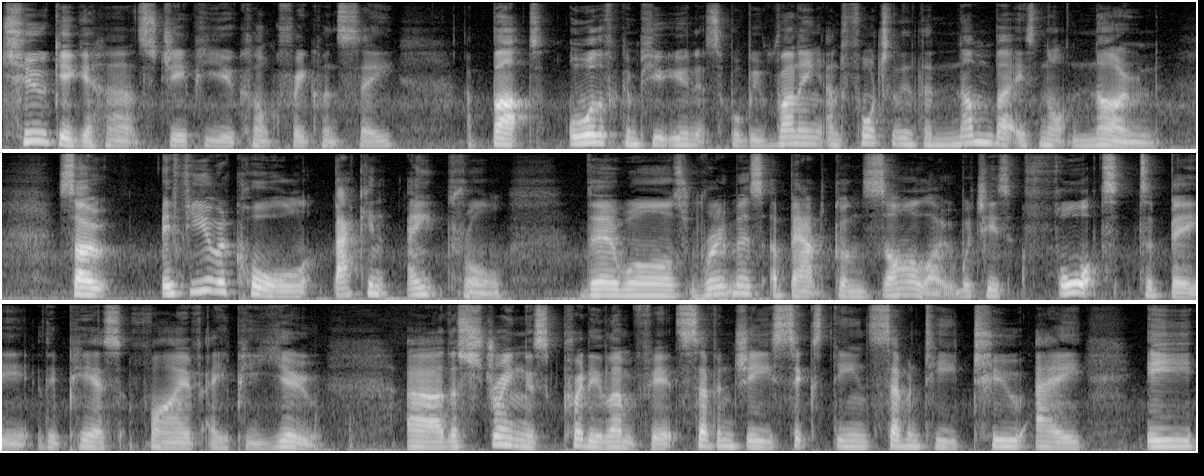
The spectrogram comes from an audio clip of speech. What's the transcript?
2 GHz GPU clock frequency, but all of the compute units will be running. Unfortunately, the number is not known. So, if you recall, back in April, there was rumours about Gonzalo, which is thought to be the PS5 APU. Uh, the string is pretty lengthy. It's 7G1672A E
